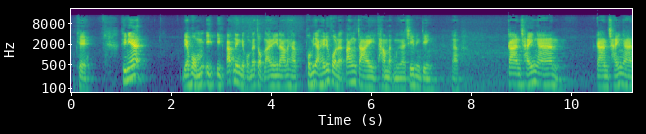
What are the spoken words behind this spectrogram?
โอเค ทีเนี้ยเดี๋ยวผมอีกอีกแป๊บหนึ่งเดี๋ยวผมจะจบไลน์นี้แล้วนะครับ ผมอยากให้ทุกคนอะตั้งใจทำแบบมืออาชีพจริงๆนะครับการใช้งาน การใช้งาน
